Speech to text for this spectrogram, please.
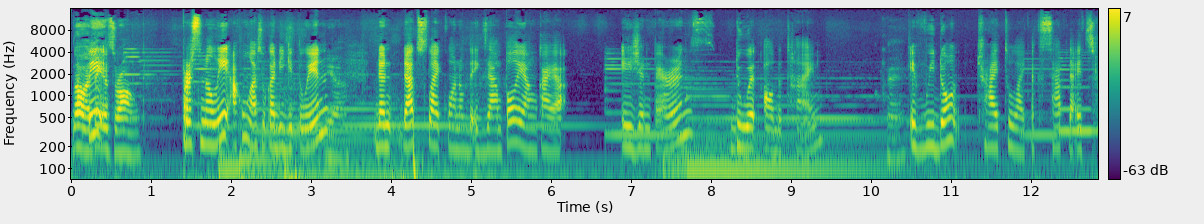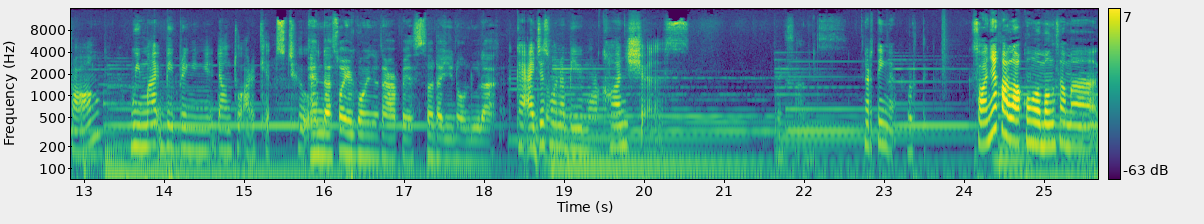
No I tapi think it's wrong. personally aku nggak suka digituin. Yeah. Dan that's like one of the example yang kayak Asian parents do it all the time. Okay. If we don't try to like accept that it's wrong we might be bringing it down to our kids too. And that's why you're going to therapist so that you don't do that. Kayak I just wanna be more conscious ngerti nggak? Ngerti. Soalnya kalau aku ngomong sama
